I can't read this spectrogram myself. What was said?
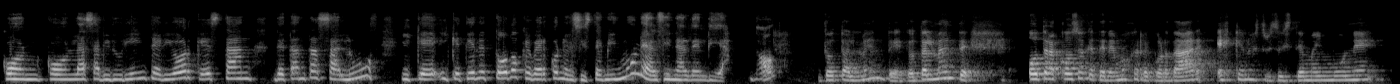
con, con, la sabiduría interior que es tan de tanta salud y que, y que tiene todo que ver con el sistema inmune al final del día, ¿no? Totalmente, totalmente. Otra cosa que tenemos que recordar es que nuestro sistema inmune,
